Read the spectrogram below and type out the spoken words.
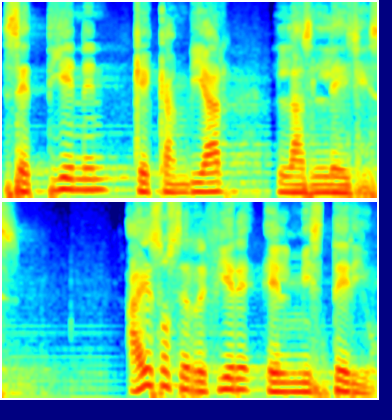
se tienen que cambiar las leyes. A eso se refiere el misterio.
